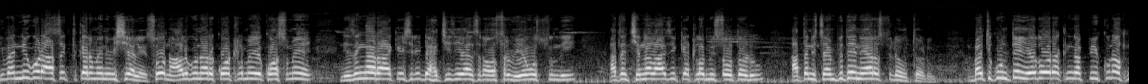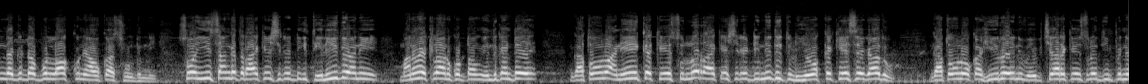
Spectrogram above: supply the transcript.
ఇవన్నీ కూడా ఆసక్తికరమైన విషయాలే. సో నాలుగున్నర కోట్ల కోసమే నిజంగా రాకేష్ రెడ్డి హత్య చేయాల్సిన అవసరం ఏమొస్తుంది? అతను చిన్న లాజిక్ ఎట్లా మిస్ అవుతాడు? అతన్ని చంపితే నేరస్తుడు అవుతాడు. బతికుంటే ఏదో రకంగా పీక్కుని అతని దగ్గర డబ్బులు లాక్కునే అవకాశం ఉంటుంది. సో ఈ సంగతి రాకేష్ రెడ్డికి తెలియదు అని మనం ఎట్లా అనుకుంటాం? ఎందుకంటే గతంలో అనేక కేసుల్లో రాకేష్ రెడ్డి నిందితుడు. ఈ ఒక్క కేసే కాదు. గతంలో ఒక హీరోయిన్ వ్యభిచార కేసులో దింపిన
